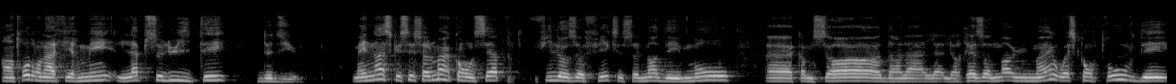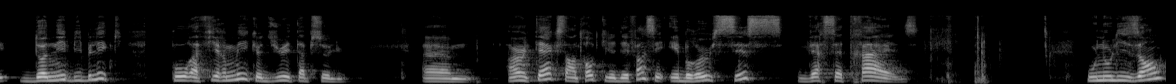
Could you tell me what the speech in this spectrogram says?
entre autres, on a affirmé l'absoluité de Dieu. Maintenant, est-ce que c'est seulement un concept philosophique, c'est seulement des mots euh, comme ça dans le raisonnement humain, ou est-ce qu'on retrouve des données bibliques pour affirmer que Dieu est absolu? Euh, un texte, entre autres, qui le défend, c'est Hébreu 6, verset 13, où nous lisons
